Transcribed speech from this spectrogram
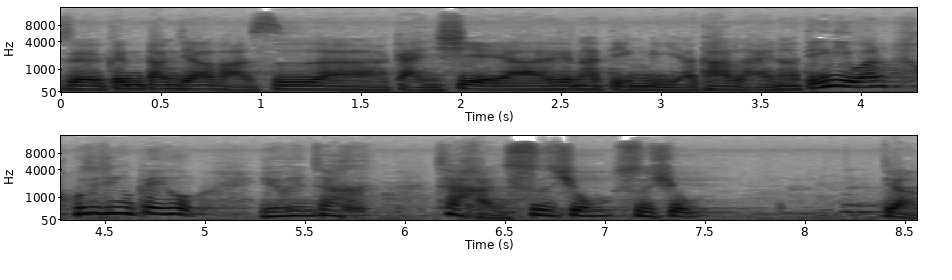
这跟当家法师啊感谢啊，跟他顶礼啊，他来了，顶礼完了，我就听到背后有人在。在喊师兄，师兄，这样，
